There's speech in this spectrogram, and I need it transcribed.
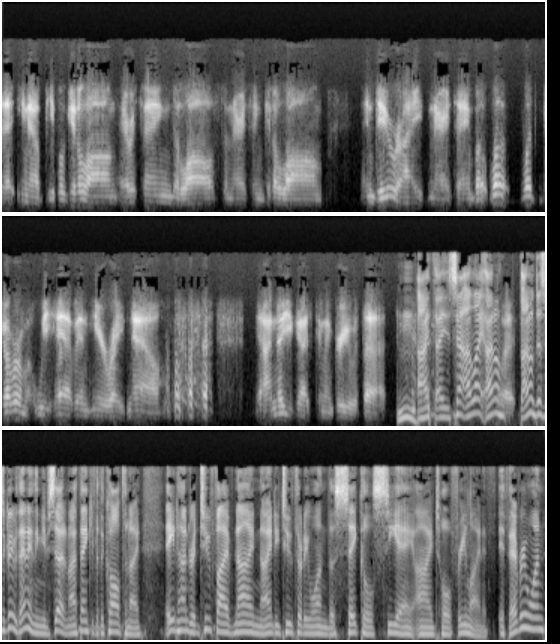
that you know people get along, everything, the laws and everything get along, and do right and everything. But what what government we have in here right now? yeah, I know you guys can agree with that. Mm, I, I, I like. I don't. I don't disagree with anything you've said, and I thank you for the call tonight. 800-259-9231, the SACL CAI toll free line. If if everyone,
